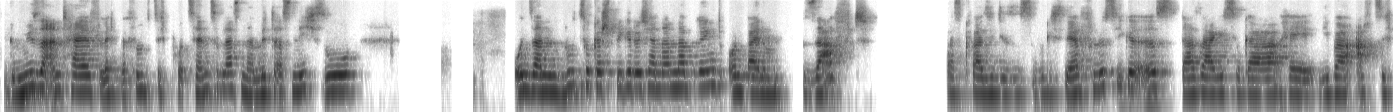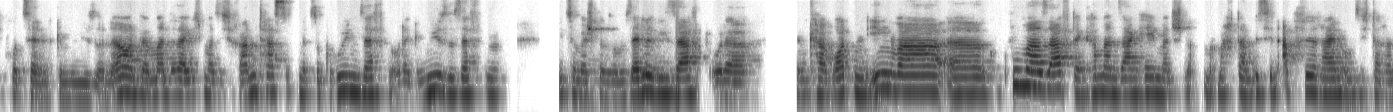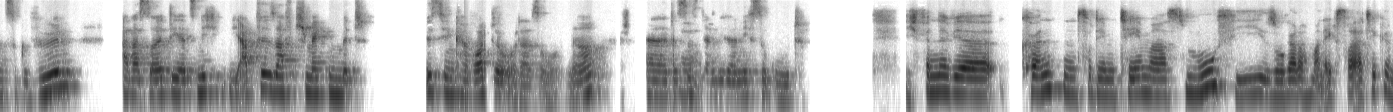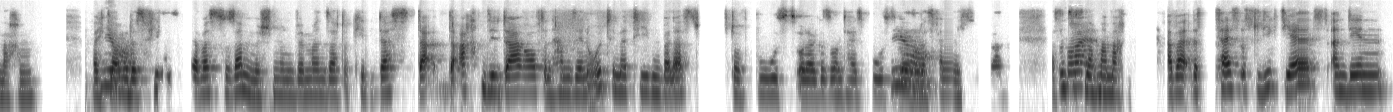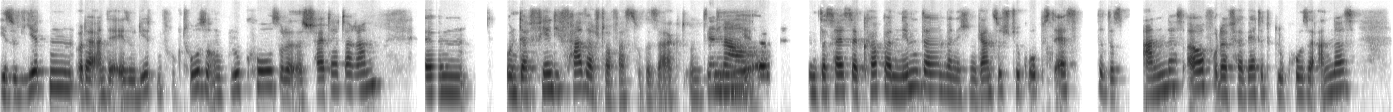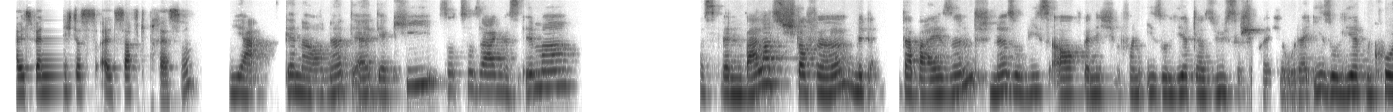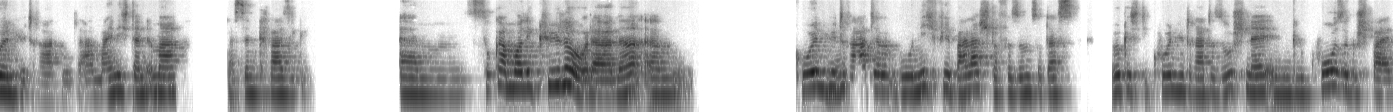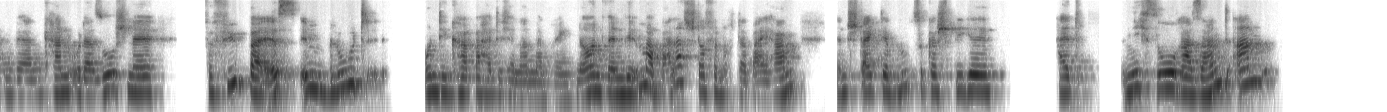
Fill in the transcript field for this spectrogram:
Gemüseanteil vielleicht bei 50 Prozent zu lassen, damit das nicht so unseren Blutzuckerspiegel durcheinander bringt. Und bei einem Saft, was quasi dieses wirklich sehr flüssige ist, da sage ich sogar, hey, lieber 80 Prozent Gemüse. Ne? Und wenn man, sage ich mal, sich rantastet mit so grünen Säften oder Gemüsesäften, wie zum Beispiel so einem Selleriesaft oder einen Karotten, Ingwer, äh, dann kann man sagen, hey, man macht da ein bisschen Apfel rein, um sich daran zu gewöhnen. Aber es sollte jetzt nicht wie Apfelsaft schmecken mit bisschen Karotte oder so. Ne? Äh, das ja. ist dann wieder nicht so gut. Ich finde, wir könnten zu dem Thema Smoothie sogar noch mal einen extra Artikel machen. Weil ich ja. glaube, dass viele da was zusammenmischen. Und wenn man sagt, okay, das, da, da, achten Sie darauf, dann haben Sie einen ultimativen Ballaststoffboost oder Gesundheitsboost ja. oder so. Das fände ich super. Lass uns Voll. das nochmal machen. Aber das heißt, es liegt jetzt an den isolierten oder an der isolierten Fructose und Glucose oder es scheitert daran, ähm, und da fehlen die Faserstoffe, hast du gesagt. Und genau. Die, äh, und das heißt, der Körper nimmt dann, wenn ich ein ganzes Stück Obst esse, das anders auf oder verwertet Glucose anders, als wenn ich das als Saft presse. Ja, genau. Ne? Der, der Key sozusagen ist immer, dass wenn Ballaststoffe mit dabei sind, ne, so wie es auch, wenn ich von isolierter Süße spreche oder isolierten Kohlenhydraten, da meine ich dann immer, das sind quasi ähm, Zuckermoleküle oder ne, ähm, Kohlenhydrate, mhm. wo nicht viel Ballaststoffe sind, sodass wirklich die Kohlenhydrate so schnell in Glucose gespalten werden kann oder so schnell verfügbar ist im Blut und den Körper halt durcheinander bringt. Ne? Und wenn wir immer Ballaststoffe noch dabei haben, dann steigt der Blutzuckerspiegel halt nicht so rasant an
